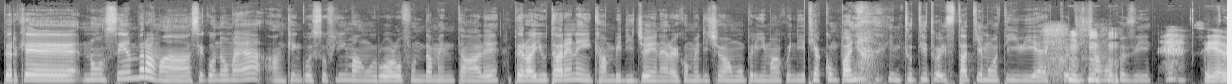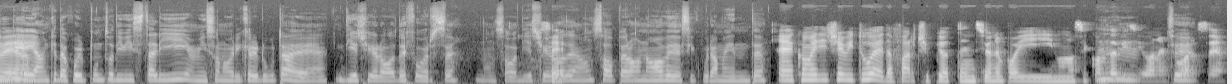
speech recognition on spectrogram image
perché non sembra ma secondo me anche in questo film ha un ruolo fondamentale per aiutare nei cambi di genere, come dicevamo prima, quindi ti accompagna in tutti i tuoi stati emotivi, ecco, diciamo così. Sì, è Quindi vero. anche da quel punto di vista lì mi sono ricreduta e 10 lode forse, non so, 10 Sì. lode non so, però 9 sicuramente. Eh, come dicevi tu, è da farci più attenzione poi in una seconda Mhm, visione, sì. forse.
